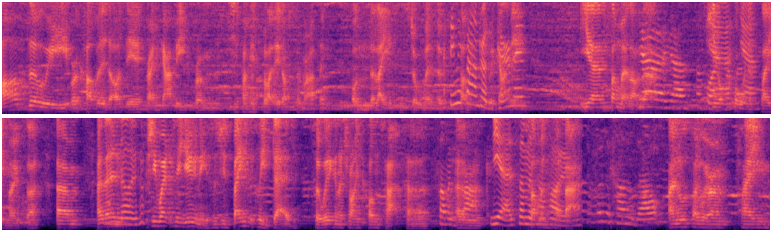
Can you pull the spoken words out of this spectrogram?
after we recovered our dear friend Gabby from, she fucking floated off somewhere, I think, on the latest instalment of I think we found her at the with Gabby. Pyramids. Yeah, somewhere like that. Yeah, yeah, that's She got caught yeah. in a play motor. Um, and then Oh, no. she went to uni, so she's basically dead. So we're going to try and contact her. Summon her um, back. Yeah, summon, Summon her her home. back. Blow the candles out. And also we're um, playing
